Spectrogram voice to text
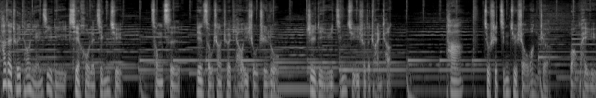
他在垂髫年纪里邂逅了京剧，从此便走上这条艺术之路，致力于京剧艺术的传承。他就是京剧守望者王佩瑜。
